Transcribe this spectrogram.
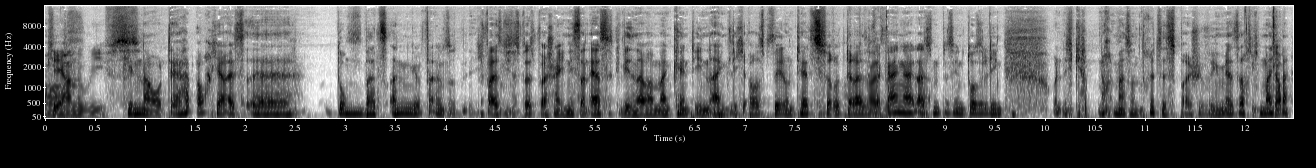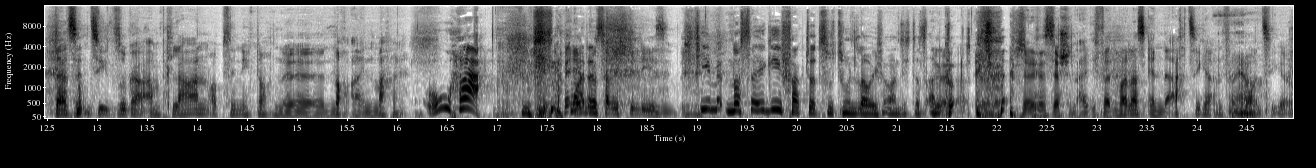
Keanu Reeves. Genau, der hat auch ja als äh, Dummbatz angefangen. Also, ich weiß nicht, das wird wahrscheinlich nicht sein erstes gewesen, aber man kennt ihn eigentlich aus Bill und Ted's verrückte Reise Reise, Vergangenheit als ja. ein bisschen dusselig. Und ich habe noch immer so ein drittes Beispiel, wo ich mir sage, so Ich manchmal, glaube, da sind sie sogar am Plan, ob sie nicht noch, eine, noch einen machen. oha, Ja, das habe ich gelesen. viel mit Nostalgiefaktor zu tun, glaube ich, wenn man sich das anguckt. Ja, Das ist ja schon alt. Ich war das Ende 80er, Anfang Ja. 90er oder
